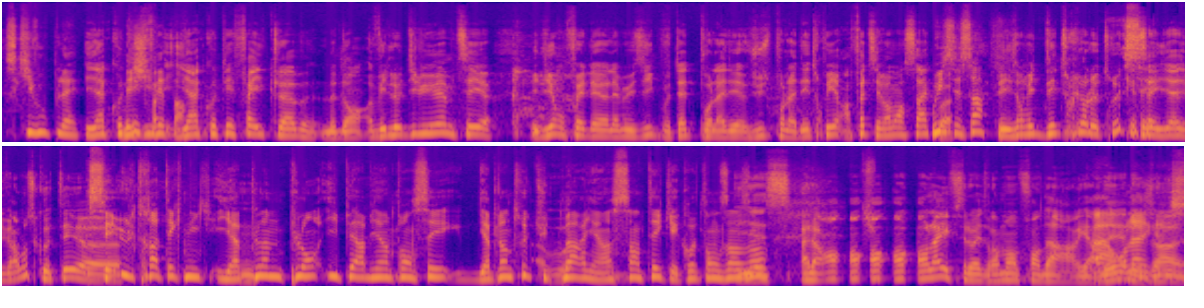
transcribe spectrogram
ce qui vous plaît, Il y a un côté, mais j'y vais pas. il y a un côté Fight Club dedans. Il le dit lui-même, tu sais. Il dit on fait la, la musique peut-être pour la juste pour la détruire. En fait, c'est vraiment ça. Oui, quoi. c'est ça. Ils ont envie de détruire le truc il y a vraiment ce côté. euh, C'est ultra technique. Il y a Mm. plein de plans hyper bien pensés. Il y a plein de trucs, tu te ouais. marres. Il y a un synthé qui est complètement zinzin. yes. Alors en, en- en- en live, ça doit être vraiment fandard à regarder. Alors là, déjà, les,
